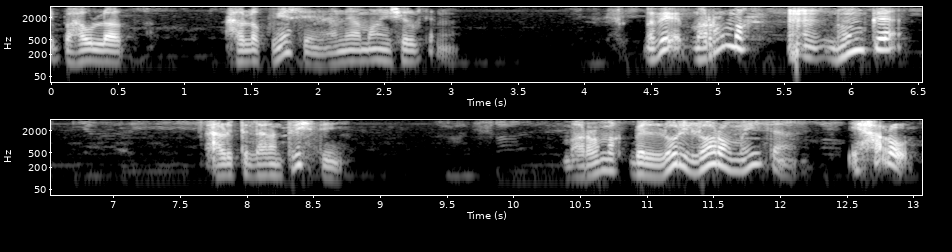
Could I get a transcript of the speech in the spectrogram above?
ipa haula haula kunese ane amang insyaallah Mabe maromak nunca halu telaran triste maromak belori lorong maita e halo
